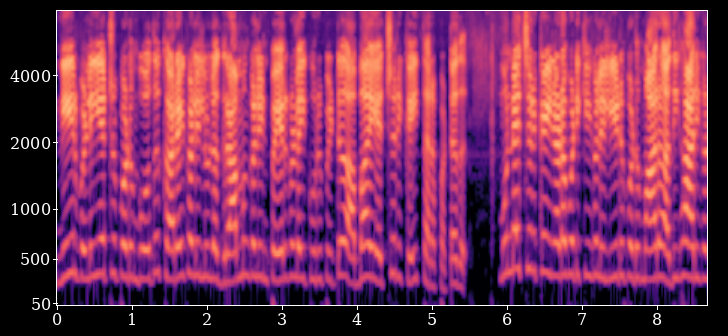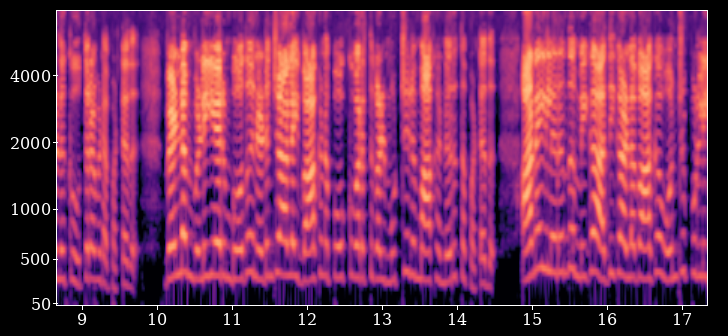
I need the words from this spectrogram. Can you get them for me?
நீர் வெளியேற்றப்படும் போது கரைகளில் உள்ள கிராமங்களின் பெயர்களை குறிப்பிட்டு அபாய எச்சரிக்கை தரப்பட்டது. முன்னெச்சரிக்கை நடவடிக்கைகளில் ஈடுபடுமாறு அதிகாரிகளுக்கு உத்தரவிடப்பட்டது. வெள்ளம் வெளியேறும் போது நெடுஞ்சாலை வாகன போக்குவரத்துகள் முற்றிலுமாக நிறுத்தப்பட்டது. அணையிலிருந்து மிக அதிக அளவாக ஒன்று புள்ளி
